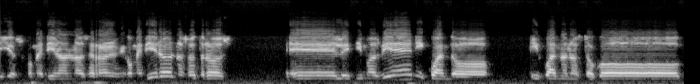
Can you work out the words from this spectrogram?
ellos cometieron los errores que cometieron, nosotros lo hicimos bien y cuando y cuando nos tocó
